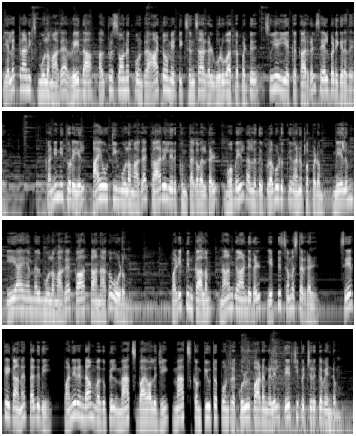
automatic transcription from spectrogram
எலக்ட்ரானிக்ஸ் மூலமாக ரேதா அல்ட்ராசானிக் போன்ற ஆட்டோமேட்டிக் சென்சார்கள் உருவாக்கப்பட்டு சுய இயக்க கார்கள் செயல்படுகிறது. கணினி துறையில் ஐஓடி மூலமாக காரில் இருக்கும் தகவல்கள் மொபைல் அல்லது பிளவுடுக்கு அனுப்பப்படும். மேலும் ஏஐஎம்எல் மூலமாக கார் தானாக ஓடும். படிப்பின் காலம் நான்கு ஆண்டுகள் எட்டு செமஸ்டர்கள். சேர்க்கைக்கான தகுதி பனிரெண்டாம் வகுப்பில் மேத்ஸ் பயாலஜி மேத்ஸ் கம்ப்யூட்டர் போன்ற குழு பாடங்களில் தேர்ச்சி பெற்றிருக்க வேண்டும்.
